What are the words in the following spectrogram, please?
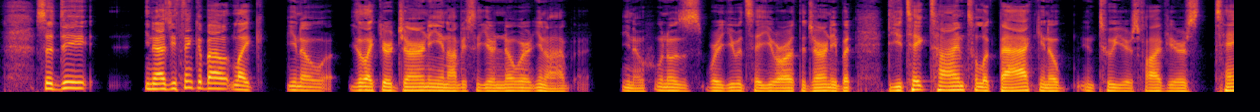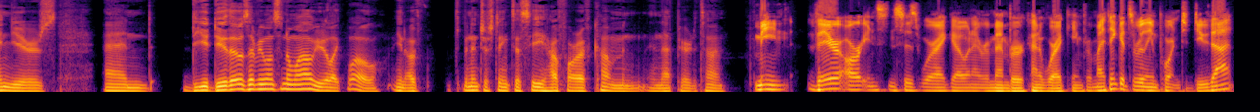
so do you, you know as you think about like you know you're like your journey, and obviously you're nowhere. You know, you know who knows where you would say you are at the journey, but do you take time to look back? You know, in two years, five years, ten years, and do you do those every once in a while? You're like, whoa, you know, it's been interesting to see how far I've come in, in that period of time. I mean, there are instances where I go and I remember kind of where I came from. I think it's really important to do that.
